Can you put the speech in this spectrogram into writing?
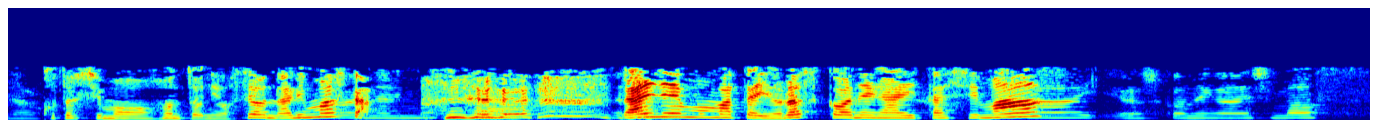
今年も本当にお世話になりました。した 来年もまたよろしくお願いいたします。はい、よろしくお願いします。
